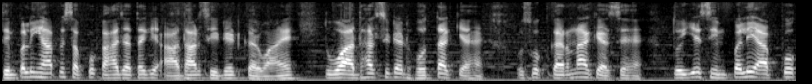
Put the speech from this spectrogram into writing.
सिंपली यहाँ पे सबको कहा जाता है कि आधार सीडेट करवाएँ। तो वो आधार सीडेट होता क्या है? उसको करना कैसे है? तो ये सिंपली आपको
